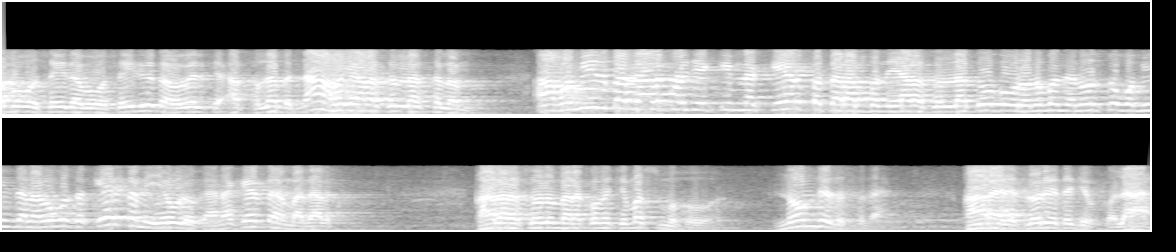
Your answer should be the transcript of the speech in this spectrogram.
ابو سید ابو سید ته ویل چې اقلب نه هو یا رسول الله صلی الله علیه وسلم اغمیز بدار کړو چې کیم نه کیر په طرف باندې یا رسول الله تو ورونو باندې نو څو غمیز نه وګو ته کیر ته یو لو کنه کیر ته بدل قال رسول الله برکوم چې مسمه هو نوم دې صدا قال دې فلوري ته جو فلان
